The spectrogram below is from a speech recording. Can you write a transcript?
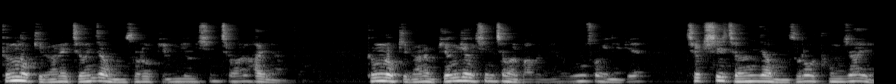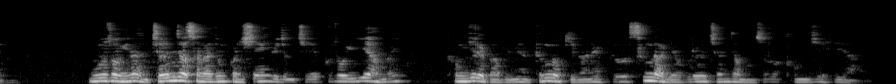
등록기관에 전자문서로 변경 신청을 하여야 합니다. 등록기관은 변경 신청을 받으면 운송인에게 즉시 전자문서로 통지하여야 합니다. 운송인은 전자선화증권 시행규정 제9조 2항의 통지를 받으면 등록기관에 그 승낙 여부를 전자문서로 통지해야 합니다.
